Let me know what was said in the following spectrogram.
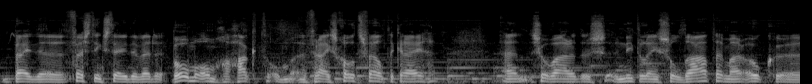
Bij de vestingsteden werden bomen omgehakt om een vrij schootsveld te krijgen. En zo waren dus niet alleen soldaten, maar ook uh,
